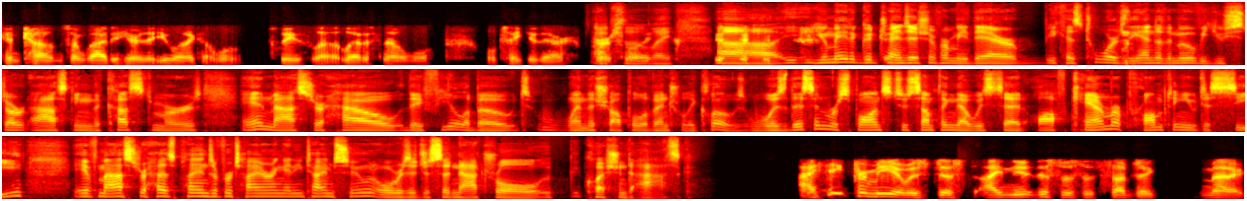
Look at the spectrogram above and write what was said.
can come. So I'm glad to hear that you want to come. Well, please let, let us know. We'll we'll take you there personally. Absolutely. uh, you made a good transition for me there because towards the end of the movie, you start asking the customers and master how they feel about when the shop will eventually close. Was this in response to something that was said off camera, prompting you to see if master has plans of retiring anytime soon, or was it just a natural question to ask? I think for me, it was just I knew this was a subject matter.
